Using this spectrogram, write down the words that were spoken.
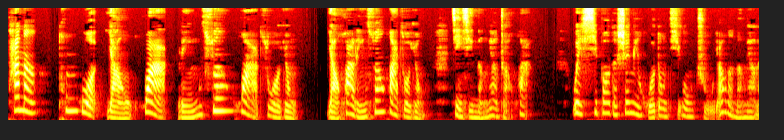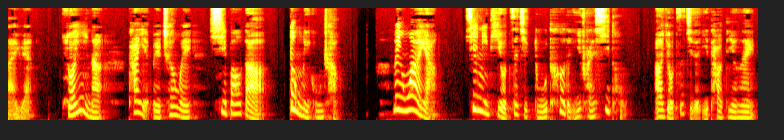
它呢，通过氧化磷酸化作用，氧化磷酸化作用进行能量转化。为细胞的生命活动提供主要的能量来源，所以呢，它也被称为细胞的动力工厂。另外呀，线粒体有自己独特的遗传系统啊，有自己的一套 DNA。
